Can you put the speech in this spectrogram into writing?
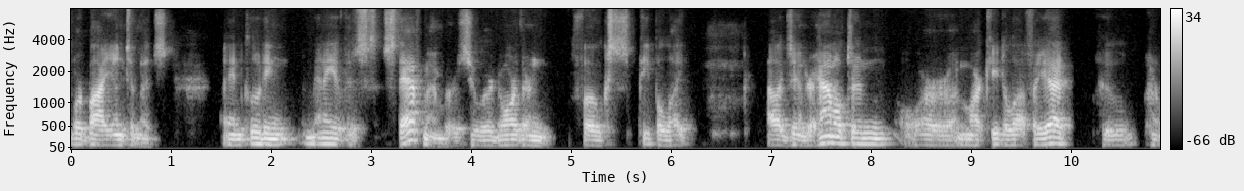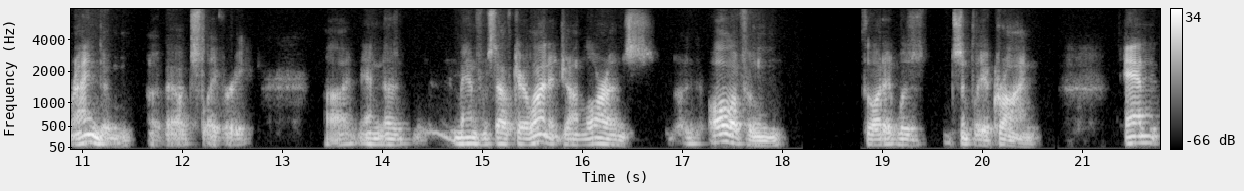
or by intimates including many of his staff members who are Northern folks, people like Alexander Hamilton or Marquis de Lafayette, who harangued him about slavery. Uh, and a man from South Carolina, John Laurens, all of whom thought it was simply a crime. And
